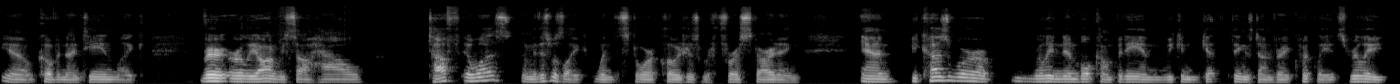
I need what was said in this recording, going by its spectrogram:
you know COVID nineteen. Like, very early on, we saw how tough it was. I mean, this was like when store closures were first starting. And because we're a really nimble company and we can get things done very quickly, it's really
